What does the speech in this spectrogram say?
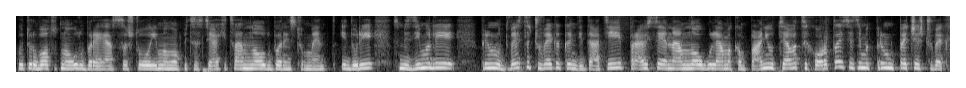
които работят много добре. Аз също имам опит с тях и това е много добър инструмент. И дори сме взимали примерно 200 човека кандидати, прави се една много голяма кампания, отсяват се хората и се взимат примерно 5-6 човека.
